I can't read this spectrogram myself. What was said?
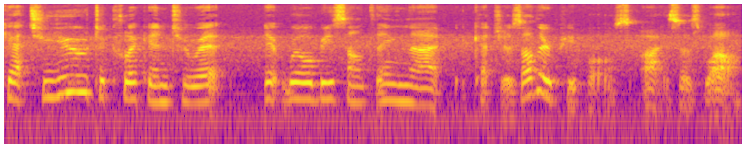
gets you to click into it, it will be something that catches other people's eyes as well.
